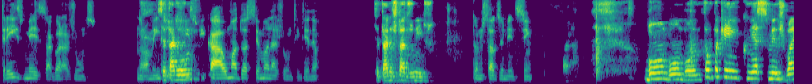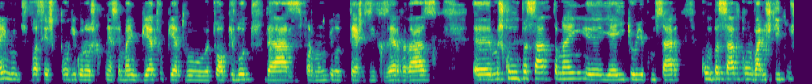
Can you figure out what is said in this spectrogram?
três meses agora juntos. Normalmente você tá é no... ficar uma, duas semanas junto, entendeu? Você está nos Estados Unidos? Estou nos Estados Unidos, sim. Bom, bom, bom. Então, para quem conhece menos bem, muitos de vocês que estão aqui connosco conhecem bem o Pietro, Pietro, atual piloto da ASE, Fórmula 1, piloto de testes e de reserva da ASE, eh, mas com um passado também, eh, e é aí que eu ia começar, com um passado com vários títulos,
